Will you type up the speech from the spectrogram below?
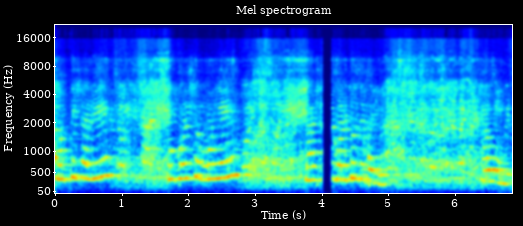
শক্তিশালী ও বৈষম্যহীন রাষ্ট্র গড়ে তুলতে পারি। আমিন।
